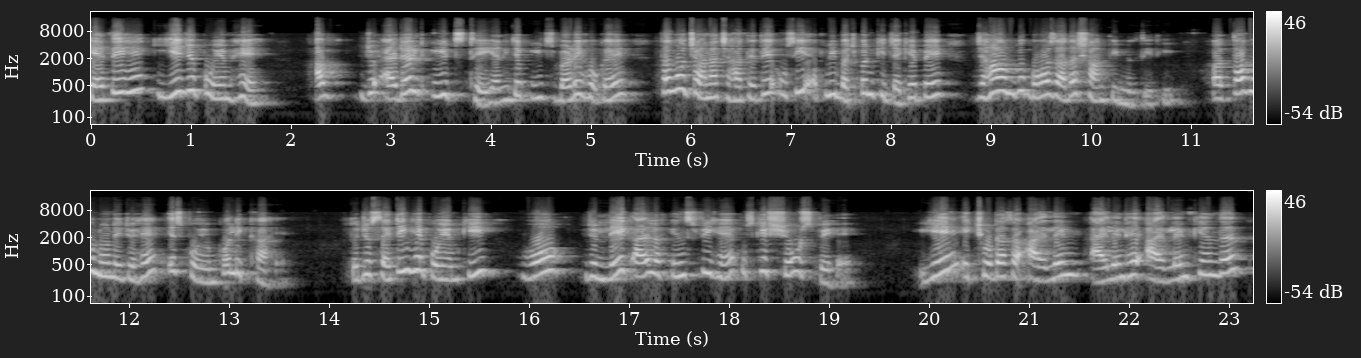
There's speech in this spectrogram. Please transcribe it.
कहते हैं कि ये जो पोएम है, अब जो एडल्ट ईट्स थे, यानी जब ईट्स बड़े हो गए, तब वो जाना चाहते थे उसी अपनी बचपन की जगह पे, जहाँ उनको बहुत ज़्यादा शांति मिलती थी। और तब उन्होंने जो है इस पोएम को लिखा है। तो जो सेटिंग है पोएम की, वो जो लेक आइल ऑफ़ इंस्ट्री है, उसके शोर्स पे है। ये एक छोटा सा आइलैंड आइलैंड है आयरलैंड के अंदर।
